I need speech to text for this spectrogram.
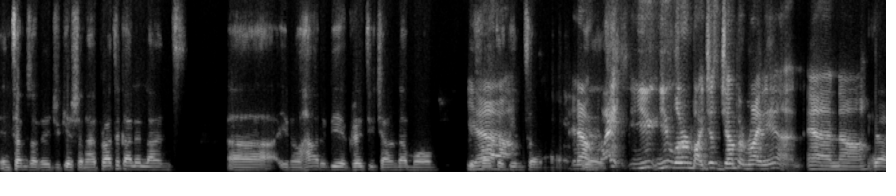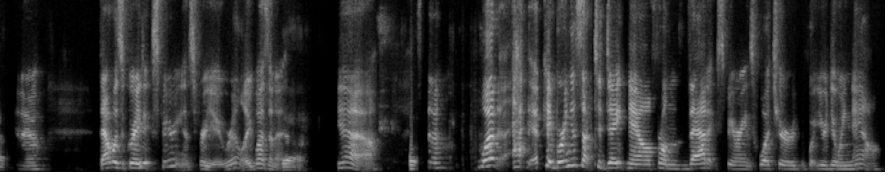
in terms of education. I practically learned, uh, you know, how to be a great teacher under mom yeah. taking some. Uh, yeah, yes. right. You you learn by just jumping right in, and uh, yeah, you know, that was a great experience for you, really, wasn't it? Yeah. Yeah. So what? Okay, bring us up to date now from that experience. What you're what you're doing now?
